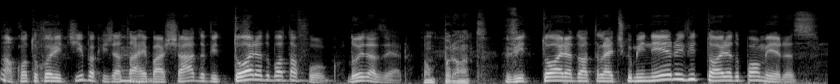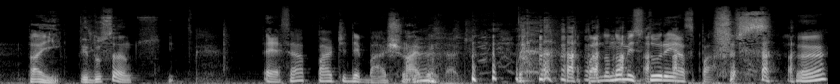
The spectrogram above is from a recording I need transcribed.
Não, contra o Coritiba, que já está rebaixado, vitória do Botafogo. 2 a 0 Então pronto. Vitória do Atlético Mineiro e vitória do Palmeiras. Tá aí. E do Santos. Essa é a parte de baixo, Ah, é né? verdade. Rapaz, não misturem as partes. Hã?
